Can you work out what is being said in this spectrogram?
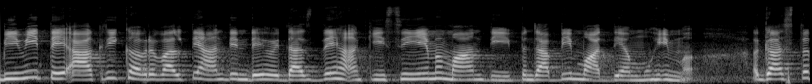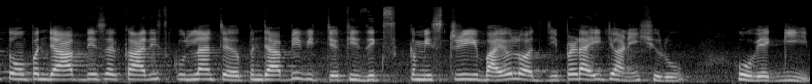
ਵੀਹਵੀਂ ਤੇ ਆਖਰੀ ਖਬਰ ਵੱਲ ਧਿਆਨ ਦਿੰਦੇ ਹੋਏ ਦੱਸਦੇ ਹਾਂ ਕਿ ਸੀਐਮ ਮਾਨ ਦੀ ਪੰਜਾਬੀ ਮਾਧਿਅਮ ਮੁਹਿੰਮ ਅਗਸਤ ਤੋਂ ਪੰਜਾਬ ਦੇ ਸਰਕਾਰੀ ਸਕੂਲਾਂ 'ਚ ਪੰਜਾਬੀ ਵਿੱਚ ਫਿਜ਼ਿਕਸ ਕੈਮਿਸਟਰੀ ਬਾਇਓਲੋਜੀ ਪੜ੍ਹਾਈ ਜਾਣੀ ਸ਼ੁਰੂ ਹੋਵੇਗੀ।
